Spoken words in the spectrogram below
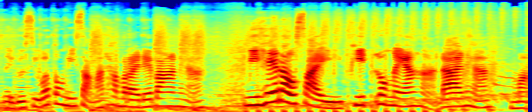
ไหนดูซิว่าตรงนี้สามารถทำอะไรได้บ้างนะคะ มีให้เราใส่พิษลงในอาหารได้นะคะ มา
